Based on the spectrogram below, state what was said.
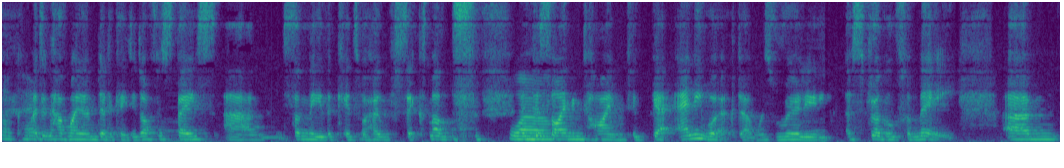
okay. I didn't have my own dedicated office space, and suddenly the kids were home for six months, wow. and just finding time to get any work done was really a struggle for me. Um,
